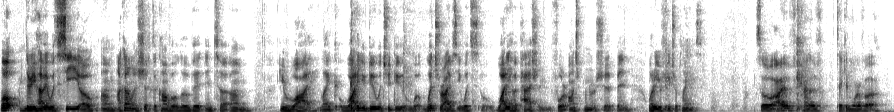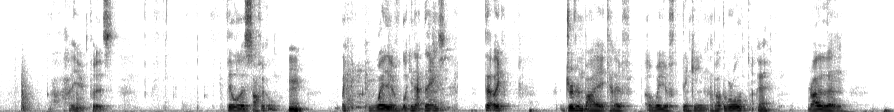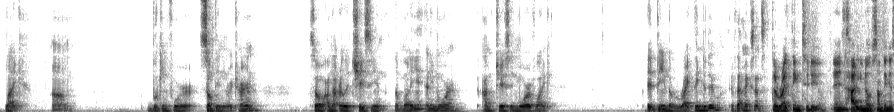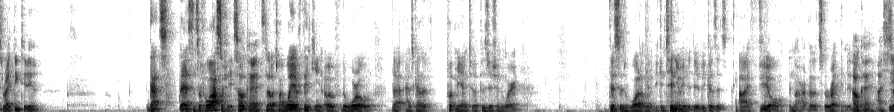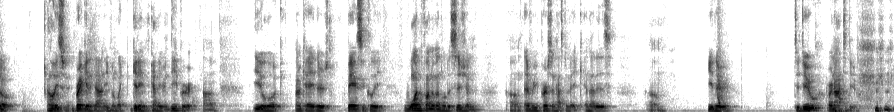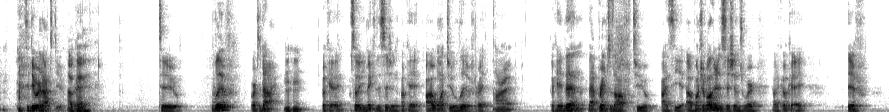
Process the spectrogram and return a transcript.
Well, there you have it with CEO. Um, I kind of want to shift the convo a little bit into um, your why. Like, why do you do what you do? What what drives you? What's why do you have a passion for entrepreneurship, and what are your future plans? So I've kind of taken more of a how do you put it? Philosophical hmm. like way of looking at things that like driven by kind of a way of thinking about the world Okay. rather than like um, looking for something in return. So I'm not really chasing the money anymore. I'm chasing more of like it being the right thing to do, if that makes sense. The right thing to do, and how do you know if something is the right thing to do? That's the essence of philosophy. So Okay. So it's my way of thinking of the world that has kind of put me into a position where this is what I'm going to be continuing to do because it's I feel in my heart that it's the right thing to do. Okay, I see. So at least breaking it down, even like getting kind of even deeper, um, you look okay. There's basically one fundamental decision um, every person has to make, and that is um, either to do or not to do. to do or not to do. right? okay. To live or to die. Mm-hmm. Okay, so you make a decision. Okay, I want to live, right? All right. Okay, then that branches off to I see a bunch of other decisions where like okay, if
